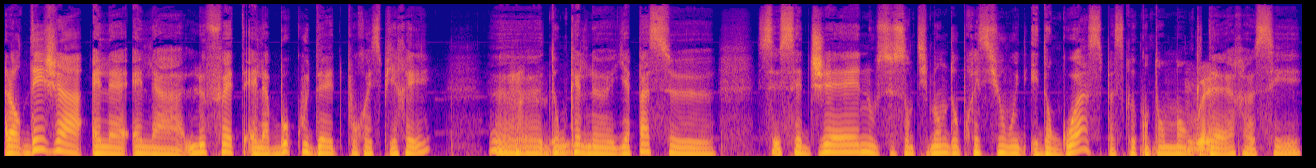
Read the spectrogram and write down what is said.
Alors déjà, elle a, elle a le fait, elle a beaucoup d'aide pour respirer. Euh, donc il n'y a pas ce, ce, cette gêne ou ce sentiment d'oppression et, et d'angoisse parce que quand on manque ouais. d'air, c'est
